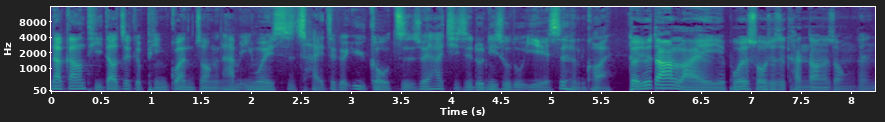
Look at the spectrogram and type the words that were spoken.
那刚刚提到这个瓶罐装，他们因为是采这个预购制，所以它其实轮替速度也是很快。对，就大家来也不会说就是看到那种可能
